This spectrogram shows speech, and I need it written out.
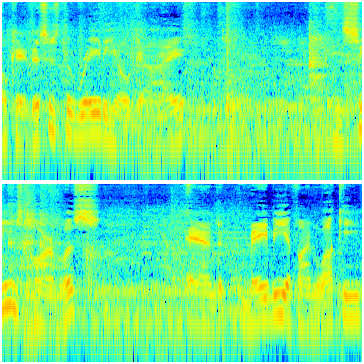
okay, this is the radio guy. He seems harmless, and maybe if I'm lucky,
